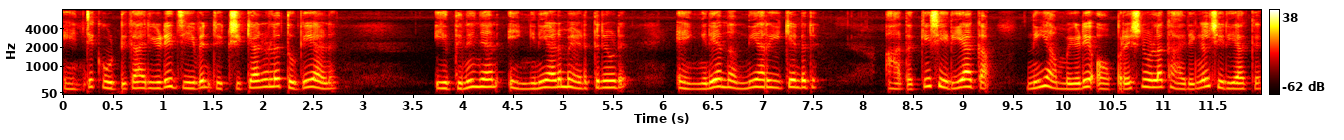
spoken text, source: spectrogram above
എന്റെ കൂട്ടുകാരിയുടെ ജീവൻ രക്ഷിക്കാനുള്ള തുകയാണ്. ഇതിന് ഞാൻ എങ്ങനെയാണ് മാഡത്തിനോട് എങ്ങനെയാണ് നന്ദി അറിയിക്കേണ്ടത്? അതൊക്കെ ശരിയാക്കാം. നീ അമ്മയുടെ ഓപ്പറേഷനുള്ള കാര്യങ്ങൾ ശരിയാക്ക്.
